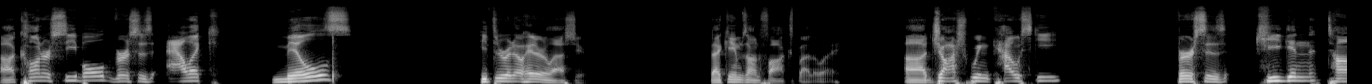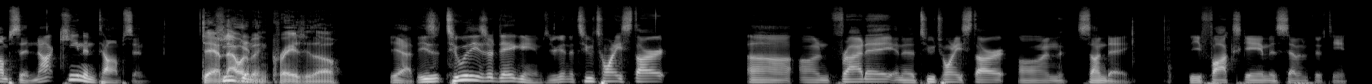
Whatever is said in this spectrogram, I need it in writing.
Uh, Connor Seabold versus Alec Mills. He threw a no hitter last year. That game's on Fox, by the way. Uh, Josh Winckowski versus Keegan Thompson, not Kenan Thompson. Damn, that would have been crazy though. Yeah, these two of these are day games. You're getting a 220 start uh, on Friday and a 220 start on Sunday. The Fox game is 7:15.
